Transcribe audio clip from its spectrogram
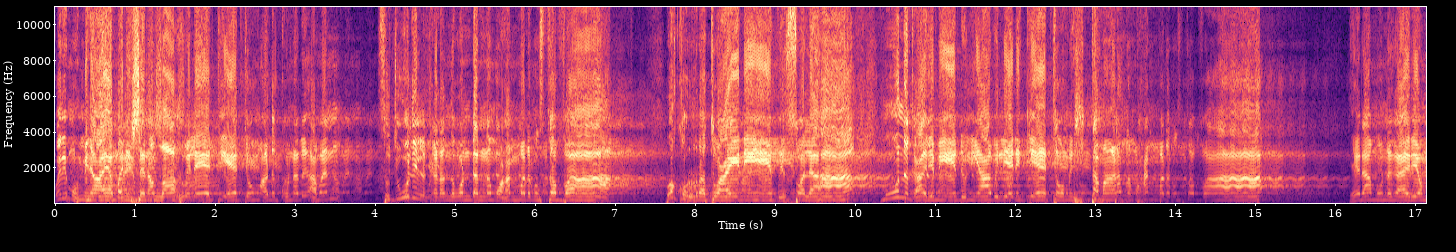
ഒരു മുമ്മിനായ മനുഷ്യൻ അള്ളാഹുവിലേക്ക് ഏറ്റവും അടുക്കുന്നത് അവൻ സുജൂദിൽ കിടന്നുകൊണ്ടെന്ന് മുഹമ്മദ് മുസ്തഫ മൂന്ന് കാര്യമേ ദുനിയാവിൽ എനിക്ക് ഏറ്റവും ഇഷ്ടമാണെന്ന് മുഹമ്മദ് മുസ്തഫ. ഏതാ മൂന്ന് കാര്യം?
